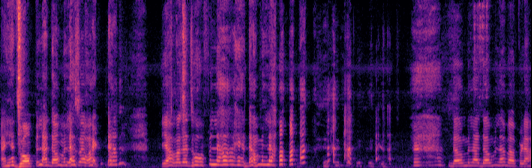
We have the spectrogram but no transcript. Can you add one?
आणि झोपला दमला असं वाटत. या बघा झोपला ह्या दमला. दमला दमला बापडा.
